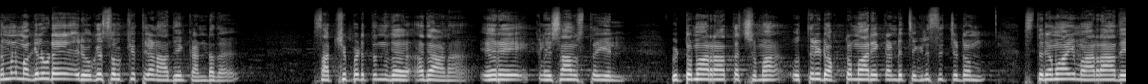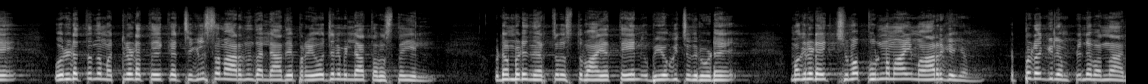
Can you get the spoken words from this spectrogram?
നമ്മൾ മകളുടെ രോഗസൗഖ്യത്തെയാണ് ആദ്യം കണ്ടത്. സാക്ഷ്യപ്പെടുത്തുന്നത് അതാണ്. ഏറെ ക്ലേശാവസ്ഥയിൽ വിട്ടുമാറാത്ത ചുമ ഒത്തിരി ഡോക്ടർമാരെ കണ്ട് ചികിത്സിച്ചിട്ടും സ്ഥിരമായി മാറാതെ ഒരിടത്തുനിന്ന് മറ്റൊരിടത്തേക്ക് ചികിത്സ മാറുന്നതല്ലാതെ പ്രയോജനമില്ലാത്ത അവസ്ഥയിൽ ഉടമ്പടി നേർച്ച വസ്തുവായ തേൻ ഉപയോഗിച്ചതിലൂടെ മകളുടെ ചുമ പൂർണമായി മാറുകയും എപ്പോഴെങ്കിലും പിന്നെ വന്നാൽ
